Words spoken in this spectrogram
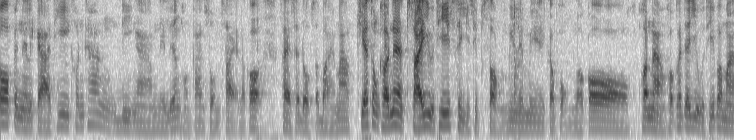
ก็เป็นนาฬิกาที่ค่อนข้างดีงามในเรื่องของการสวมใส่ แล้วก็ใส่สะดวกสบายมากเคสของเขาเนี่ยไซส์อยู่ที่ 42มิลลิเมตรครับผมแล้วก็ความหนาเขาก็จะอยู่ที่ประมาณ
